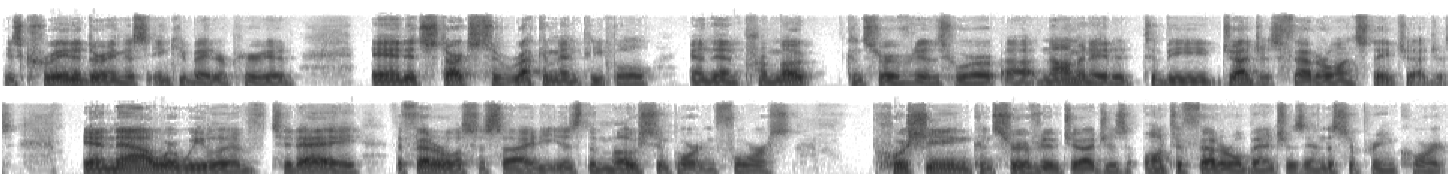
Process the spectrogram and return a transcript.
is created during this incubator period, and it starts to recommend people and then promote conservatives who are uh, nominated to be judges, federal and state judges. And now, where we live today, the Federalist Society is the most important force pushing conservative judges onto federal benches and the Supreme Court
